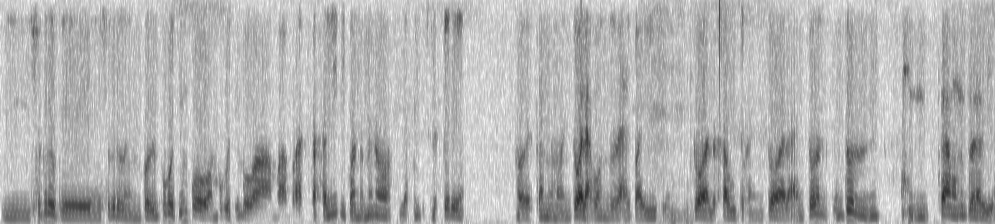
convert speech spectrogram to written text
Y yo creo que yo creo que en, por un poco tiempo, en poco tiempo va, va, va a salir y cuando menos la gente se lo espere, va a haber cáñamo en todas las góndolas del país, en todos los autos, en toda la, en todo, en todo en cada momento de la vida.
